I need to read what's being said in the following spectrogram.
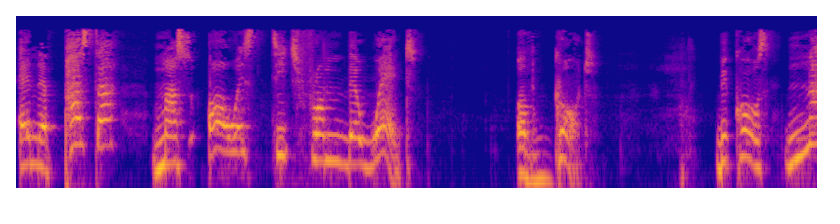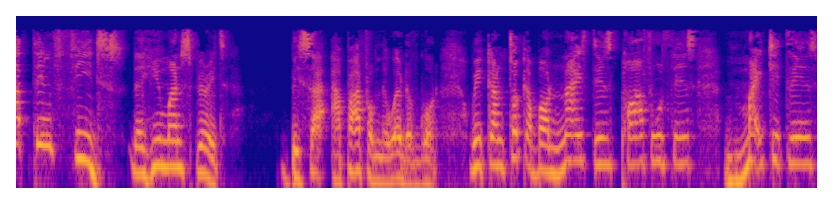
And a pastor must always teach from the word of God. Because nothing feeds the human spirit beside apart from the word of God. We can talk about nice things, powerful things, mighty things,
